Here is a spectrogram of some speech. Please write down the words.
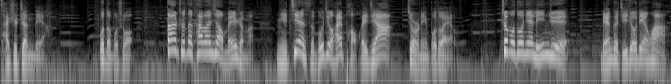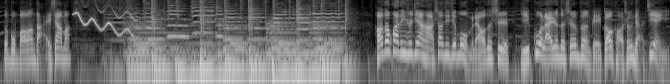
才是真的呀！不得不说，单纯的开玩笑没什么，你见死不救还跑回家，就是你不对了。这么多年邻居，连个急救电话都不帮忙打一下吗？好的，话题时间哈，上期节目我们聊的是以过来人的身份给高考生点建议。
